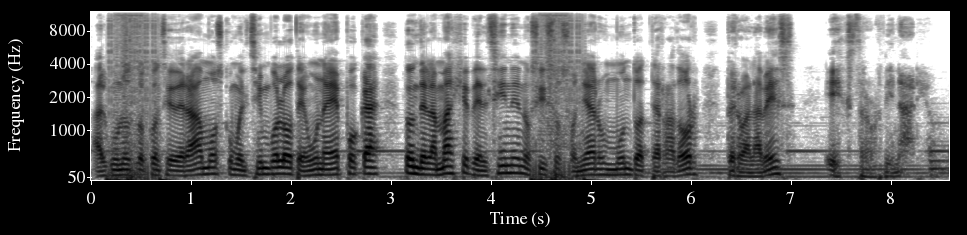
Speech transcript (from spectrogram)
algunos lo consideramos como el símbolo de una época donde la magia del cine nos hizo soñar un mundo aterrador, pero a la vez extraordinario.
